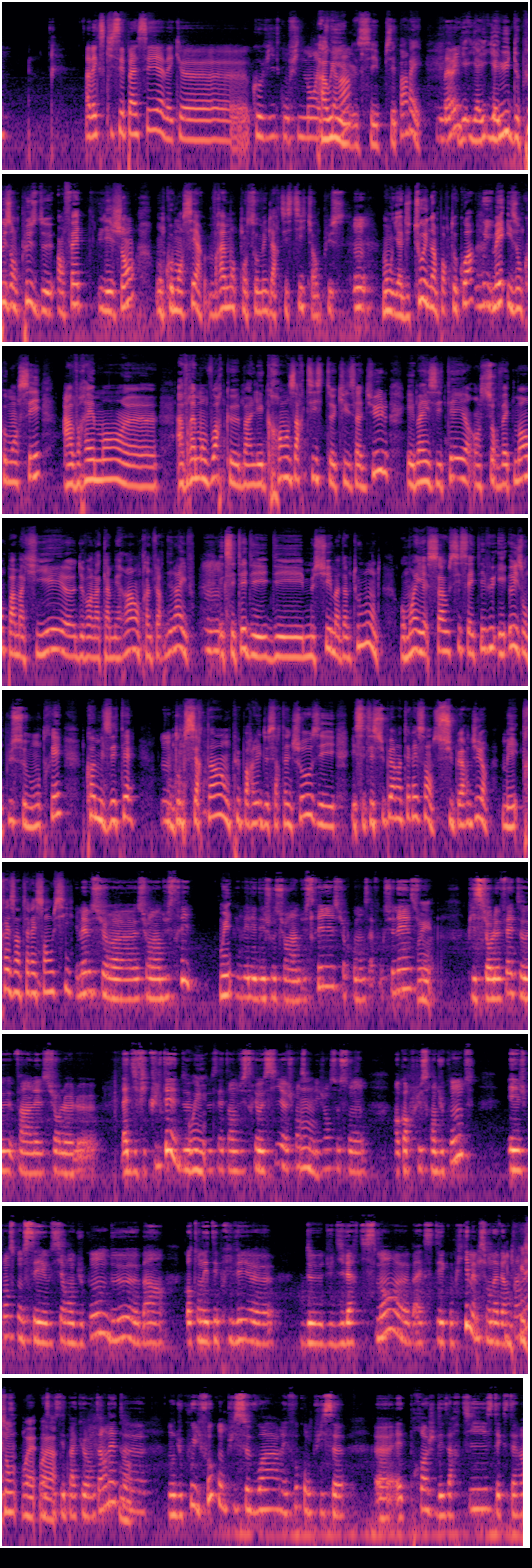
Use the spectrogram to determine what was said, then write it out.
avec ce qui s'est passé avec euh, Covid, confinement, etc. Ah oui, c'est c'est pareil. bah oui. Il y, a- il y a- il y a eu de plus en plus de. En fait, les gens ont commencé à vraiment consommer de l'artistique en plus. Mm. Bon, il y a du tout et n'importe quoi, Oui. mais ils ont commencé à vraiment, euh, à vraiment voir que ben, les grands artistes qu'ils adulent, eh ben, ils étaient en survêtement, pas maquillés euh, devant la caméra, en train de faire des lives. Mm. Et que c'était des, des monsieur et madame tout le monde. Au moins, ça aussi, ça a été vu. Et eux, ils ont pu se montrer comme ils étaient. Mm. Donc certains ont pu parler de certaines choses et, et c'était super intéressant, super dur, mais très intéressant aussi. Et même sur, euh, sur l'industrie. Oui. Révéler des choses sur l'industrie, sur comment ça fonctionnait, sur- Oui. Puis sur le fait, euh, enfin, sur le, le- la difficulté de, Oui. de cette industrie aussi. euh, Je pense Mm. que les gens se sont encore plus rendus compte. Et je pense qu'on s'est aussi rendu compte de, euh, ben, quand on était privé euh, de, du divertissement, euh, bah, que c'était compliqué, même si on avait Internet. prison, ouais, Parce voilà. que c'est pas que Internet. Euh, donc du coup, il faut qu'on puisse se voir, il faut qu'on puisse être proche des artistes, etc.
